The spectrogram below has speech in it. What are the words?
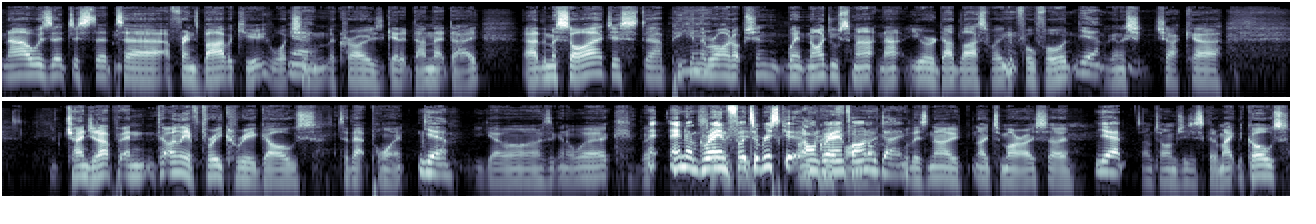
No, I was uh, just at uh, a friend's barbecue watching the Crows get it done that day. Uh, the Messiah just uh, picking the right option. Went Nigel Smart. Nah, you were a dud last week at full forward. Yeah. We're going to sh- chuck, uh, change it up. And to only have three career goals to that point, Yeah. You go, oh, is it going to work? But And on grand, fi- to risk it on, grand final day. Well, there's no no tomorrow, so Yeah. sometimes you just got to make the calls.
